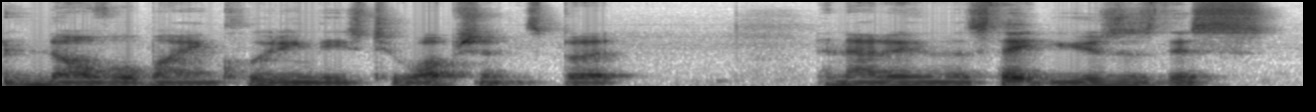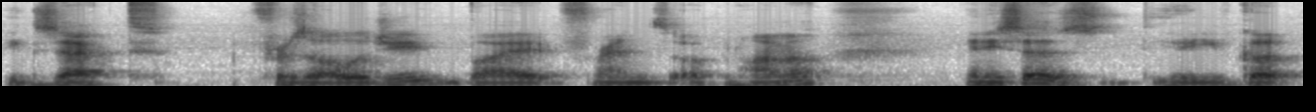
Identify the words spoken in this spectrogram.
novel by including these two options, but Anatomy of the State uses this exact phraseology by Franz Oppenheimer, and he says you know, you've got,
